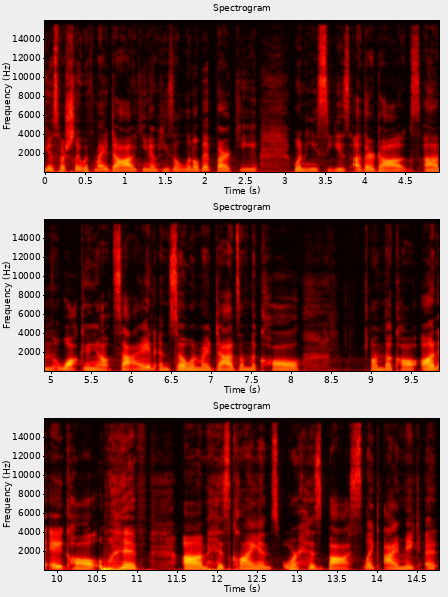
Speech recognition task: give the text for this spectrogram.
especially with my dog, you know, he's a little bit barky when he sees other dogs um, walking outside. And so when my dad's on the call, on the call on a call with um his clients or his boss like i make it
